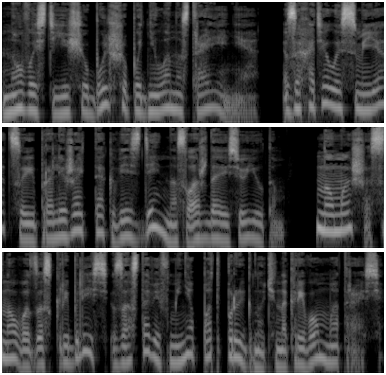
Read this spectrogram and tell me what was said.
Новость еще больше подняла настроение. Захотелось смеяться и пролежать так весь день, наслаждаясь уютом. Но мыши снова заскреблись, заставив меня подпрыгнуть на кривом матрасе.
